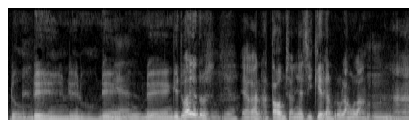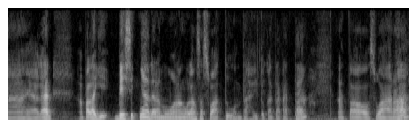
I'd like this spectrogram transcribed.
dung ding ding dung ding Iya. dung ding gitu aja terus. Iya. ya kan? Atau misalnya zikir kan berulang-ulang. Nah ya kan? Apalagi basicnya adalah mengulang-ulang sesuatu. Entah itu kata-kata atau suara,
